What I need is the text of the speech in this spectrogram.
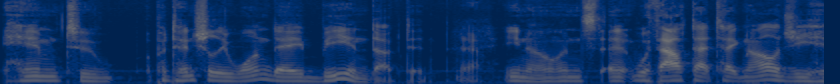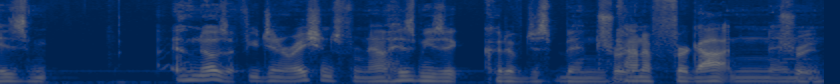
him to potentially one day be inducted. Yeah. You know, and, and without that technology, his who knows a few generations from now, his music could have just been True. kind of forgotten and True.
